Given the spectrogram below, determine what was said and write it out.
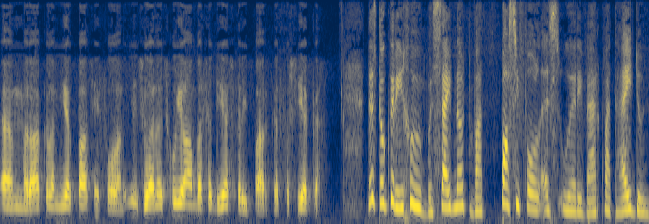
ehm um, raak hulle meer passievol en so hulle is goeie ambassadeurs vir die parke verseker Dis dokter Hugo Besaidnot wat passievol is oor die werk wat hy doen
